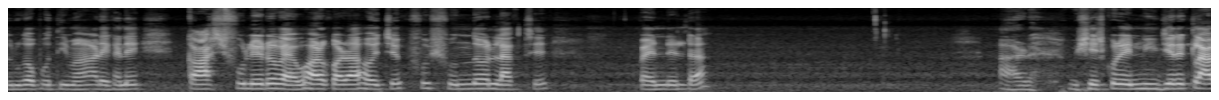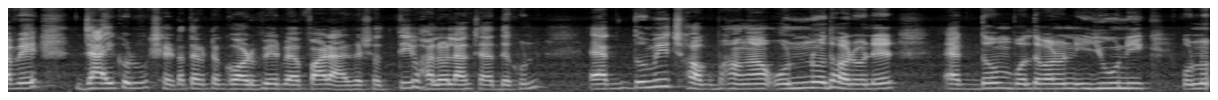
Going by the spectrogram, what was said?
দুর্গা প্রতিমা, আর এখানে কাশ ফুলেরও ব্যবহার করা হয়েছে। খুব সুন্দর লাগছে প্যান্ডেলটা। আর বিশেষ করে নিজের ক্লাবে যাই করুক, সেটা তো একটা গর্বের ব্যাপার, আর সত্যিই ভালো লাগছে। আর দেখুন, একদমই ছক ভাঙা, অন্য ধরনের, একদম বলতে পারেন ইউনিক কোনো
